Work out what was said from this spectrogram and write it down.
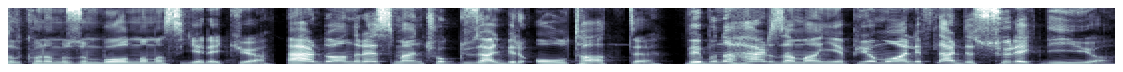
asıl konumuzun bu olmaması gerekiyor. Erdoğan resmen çok güzel bir olta attı. Ve bunu her zaman yapıyor. Muhalifler de sürekli yiyor.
